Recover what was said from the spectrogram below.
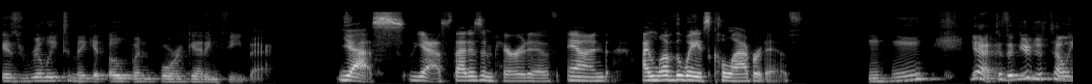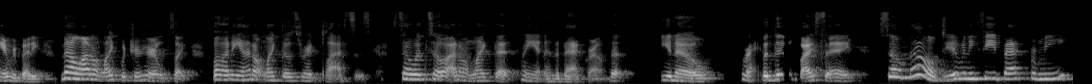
is really to make it open for getting feedback. Yes, yes, that is imperative. And I love the way it's collaborative. Mm-hmm. Yeah, because if you're just telling everybody, Mel, I don't like what your hair looks like. Bonnie, I don't like those red glasses. So and so, I don't like that plant in the background. But you know, right. But then if I say, so Mel, do you have any feedback for me?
